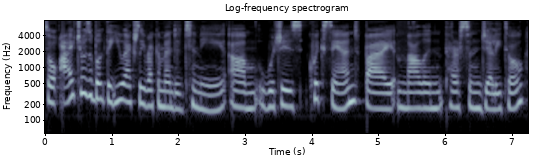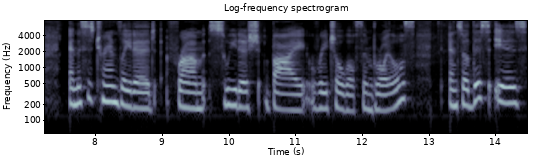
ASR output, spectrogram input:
So I chose a book that you actually recommended to me, um, which is Quicksand by Malin Persson Giolito. And this is translated from Swedish by Rachel Willson Broyles. And so this is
